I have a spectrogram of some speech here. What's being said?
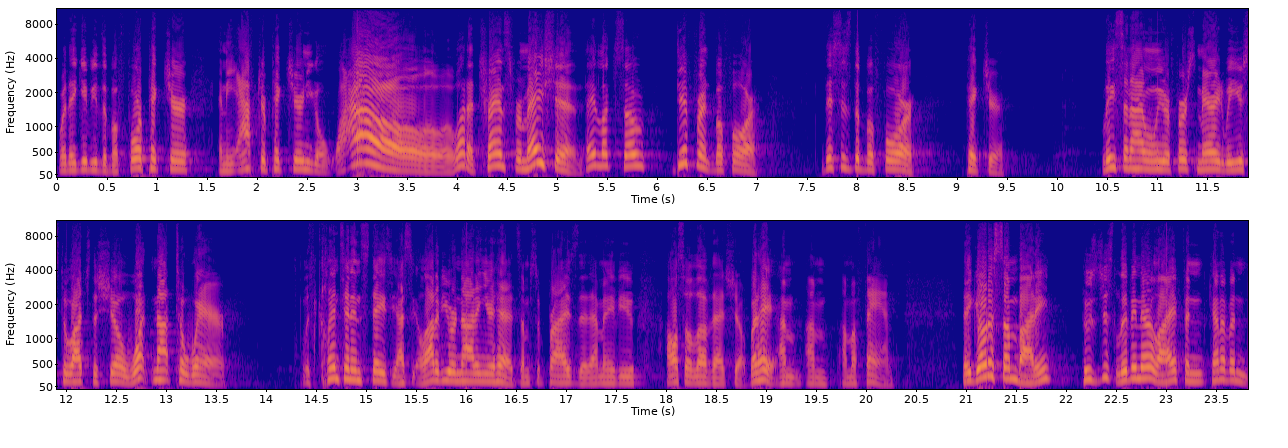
where they give you the before picture and the after picture and you go, wow, what a transformation. They looked so different before. This is the before picture. Lisa and I, when we were first married, we used to watch the show What Not to Wear with Clinton and Stacy. I see a lot of you are nodding your heads. I'm surprised that that many of you also love that show. But hey, I'm, I'm, I'm a fan. They go to somebody who's just living their life and kind of a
